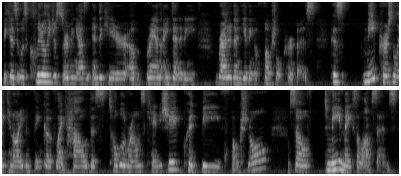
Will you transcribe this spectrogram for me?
because it was clearly just serving as an indicator of brand identity rather than giving a functional purpose. Because me personally cannot even think of like how this Toblerone's candy shape could be functional. So to me, it makes a lot of sense.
